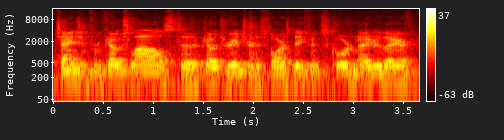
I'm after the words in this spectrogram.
Changing from Coach Lyles to Coach Richard as far as defense coordinator there.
